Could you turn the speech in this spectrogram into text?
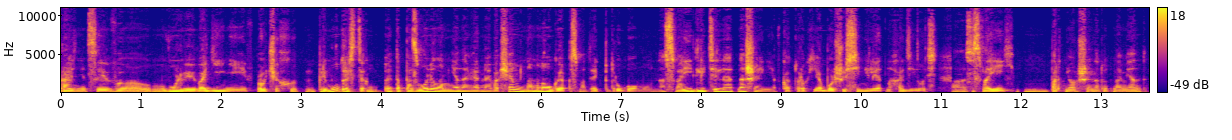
разницей в, в ульве, вагине и в прочих премудростях. Это позволило мне, наверное, вообще на многое посмотреть по-другому. На свои длительные отношения, в которых я больше 7 лет находилась э, со своей партнершей на тот момент.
